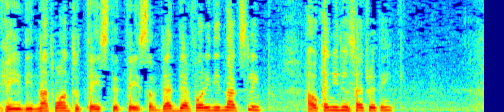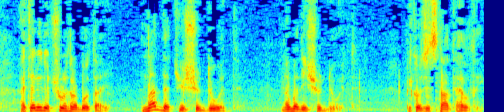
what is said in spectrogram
He did not want to taste the taste of death, therefore he did not sleep. How can you do such a thing? I tell you the truth, Rabotai. Not that you should do it. Nobody should do it. Because it's not healthy.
